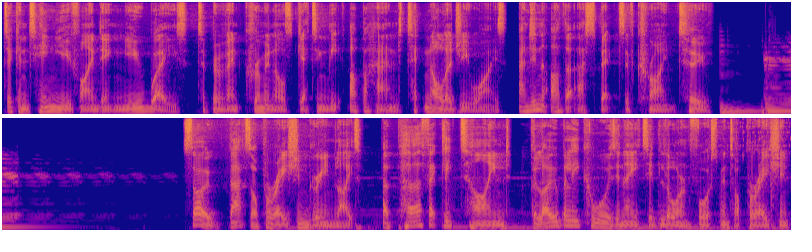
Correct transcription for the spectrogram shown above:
to continue finding new ways to prevent criminals getting the upper hand technology wise and in other aspects of crime too. So that's Operation Greenlight, a perfectly timed, globally coordinated law enforcement operation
